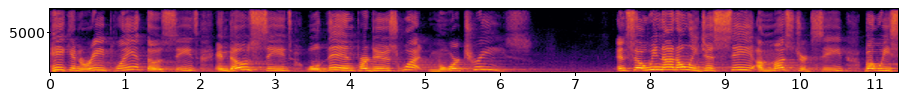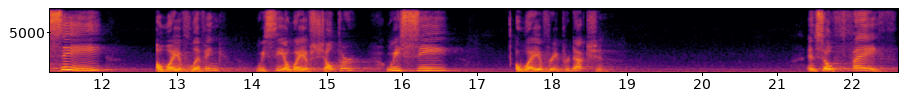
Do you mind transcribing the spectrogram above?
he can replant those seeds, and those seeds will then produce what? More trees. And so we not only just see a mustard seed, but we see a way of living, we see a way of shelter, we see a way of reproduction. And so faith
